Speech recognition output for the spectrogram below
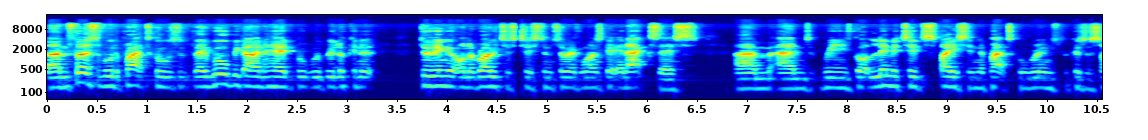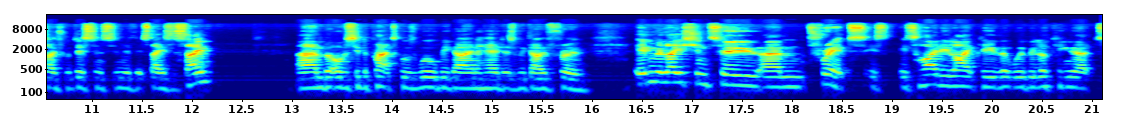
Um, first of all, the practicals, they will be going ahead, but we'll be looking at doing it on a rota system so everyone's getting access. Um, and we've got limited space in the practical rooms because of social distancing if it stays the same. Um, but obviously, the practicals will be going ahead as we go through in relation to um, trips, it's, it's, highly likely that we'll be looking at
